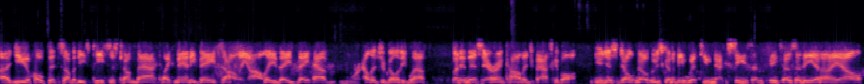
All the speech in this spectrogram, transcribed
uh, you hope that some of these pieces come back, like Manny Bates, Ali Ali. They they have more eligibility left, but in this era in college basketball, you just don't know who's going to be with you next season because of the NIL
